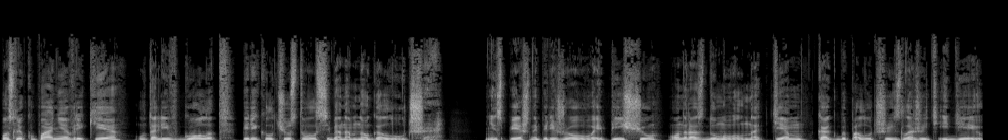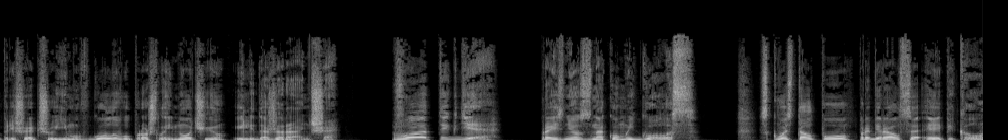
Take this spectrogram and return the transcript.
После купания в реке, утолив голод, Перикл чувствовал себя намного лучше. Неспешно пережевывая пищу, он раздумывал над тем, как бы получше изложить идею, пришедшую ему в голову прошлой ночью или даже раньше. «Вот ты где!» — произнес знакомый голос. Сквозь толпу пробирался Эпикл,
